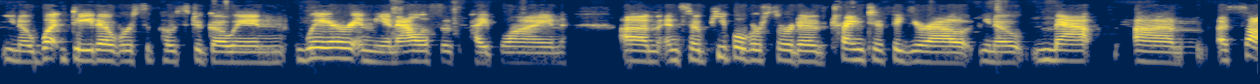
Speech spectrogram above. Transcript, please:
you know, what data were supposed to go in where in the analysis pipeline. Um, and so people were sort of trying to figure out, you know, map um, a so-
